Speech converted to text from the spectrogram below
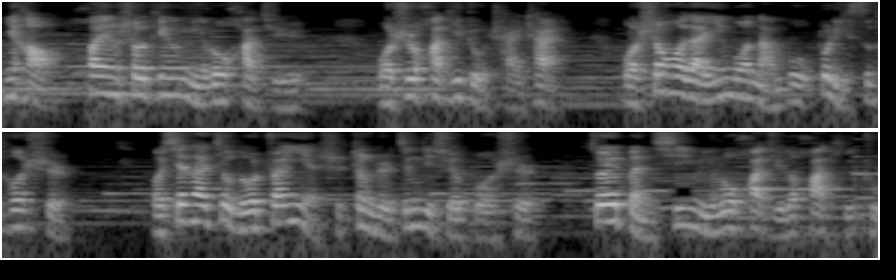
你好，欢迎收听麋鹿话局，我是话题主柴柴，我生活在英国南部布里斯托市，我现在就读专业是政治经济学博士。作为本期麋鹿话局的话题主，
